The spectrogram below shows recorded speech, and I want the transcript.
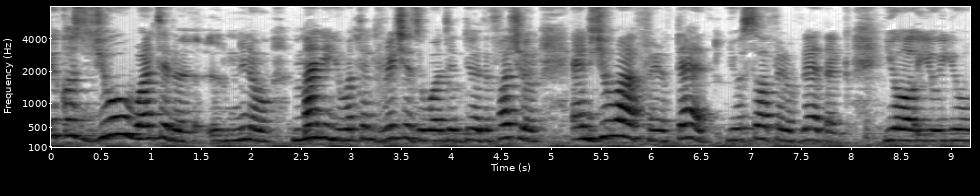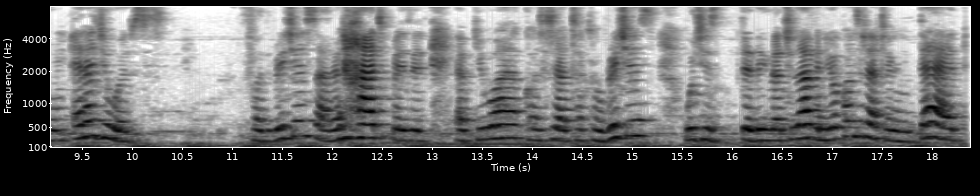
Because you wanted uh, you know money you wanted riches you wanted you know, the fortune. And you were afraid of death. You were so afraid of death. Like your your your energy was for the riches I don't how to phrase it if you are constantly attracting riches which is the thing that you love and you're constantly attracting death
